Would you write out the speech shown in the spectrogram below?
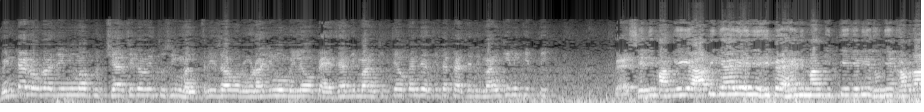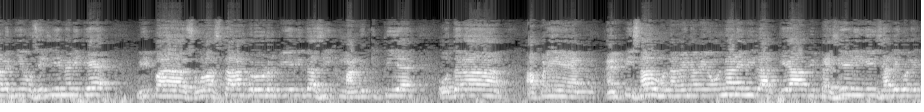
ਬਿੰਟਾ ਅਰੋੜਾ ਜੀ ਨੂੰ ਮੈਂ ਪੁੱਛਿਆ ਸੀਗਾ ਵੀ ਤੁਸੀਂ ਮੰਤਰੀ ਸਾਹਿਬ ਅਰੋੜਾ ਜੀ ਨੂੰ ਮਿਲਿਓ ਪੈਸਿਆਂ ਦੀ ਮੰਗ ਕੀਤੀ ਉਹ ਕਹਿੰਦੇ ਅਸੀਂ ਤਾਂ ਪੈਸੇ ਦੀ ਮੰਗ ਹੀ ਨਹੀਂ ਕੀਤੀ। ਪੈਸੇ ਦੀ ਮੰਗ ਇਹ ਆਪ ਹੀ ਕਹਿ ਰਹੇ ਜੀ ਅਸੀਂ ਪੈਸੇ ਦੀ ਮੰਗ ਕੀਤੀ ਹੈ ਜਿਹੜੀਆਂ ਤੁਹਾਡੀਆਂ ਖਬਰਾਂ ਲੱਗੀਆਂ ਉਸੇ 'ਚ ਇਹਨਾਂ ਨੇ ਕਿਹਾ। ਵੀ 16 17 ਕਰੋੜ ਰੁਪਏ ਦੀ ਤਾਂ ਅਸੀਂ ਮੰਗ ਕੀਤੀ ਹੈ। ਉਧਰ ਆਪਣੇ ਐਮਪੀ ਸਾਹਿਬ ਹੁਣ ਨਵੇਂ ਨਵੇਂ ਉਹਨਾਂ ਨੇ ਵੀ ਕਿਹਾ ਵੀ ਪੈਸੇ ਨਹੀਂ ਗਏ ਸਾਡੇ ਕੋਲੇ।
